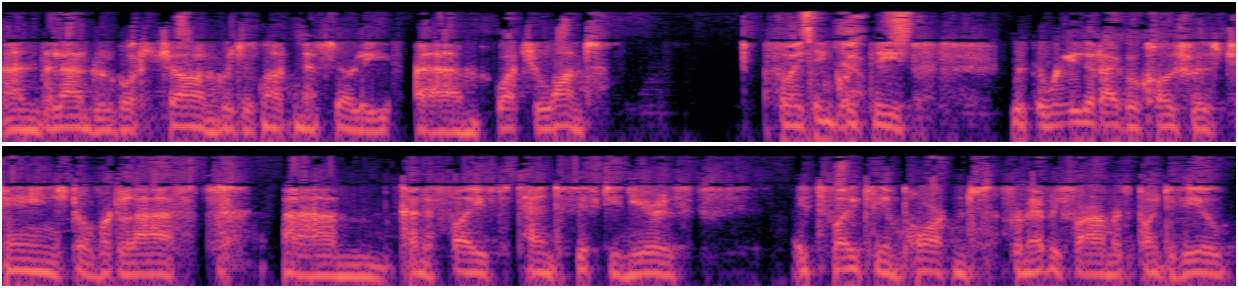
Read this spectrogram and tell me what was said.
and the land will go to John, which is not necessarily um, what you want. So I think with the with the way that agriculture has changed over the last um, kind of five to ten to fifteen years, it's vitally important from every farmer's point of view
